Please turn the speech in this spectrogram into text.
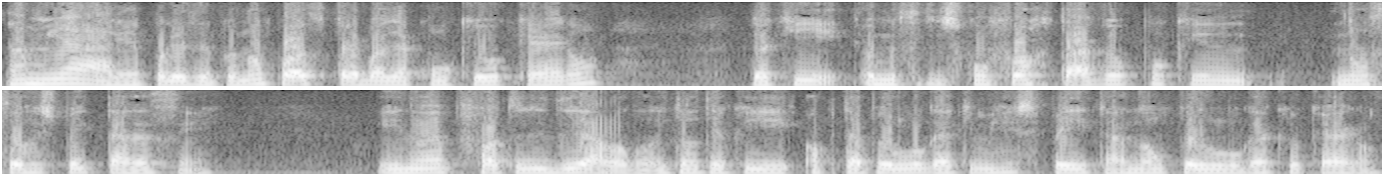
a minha área, por exemplo, eu não posso trabalhar com o que eu quero, já que eu me sinto desconfortável porque não sou respeitado assim. E não é por falta de diálogo. Então eu tenho que optar pelo lugar que me respeita, não pelo lugar que eu quero.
